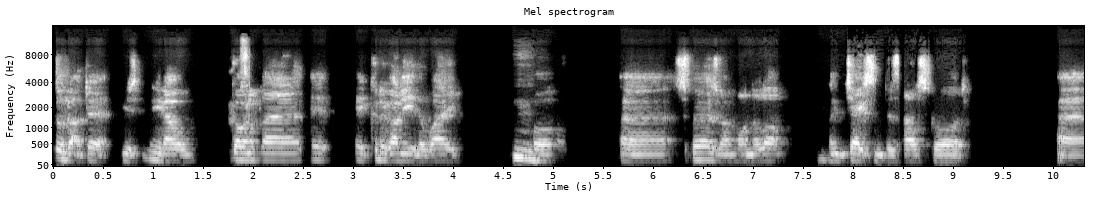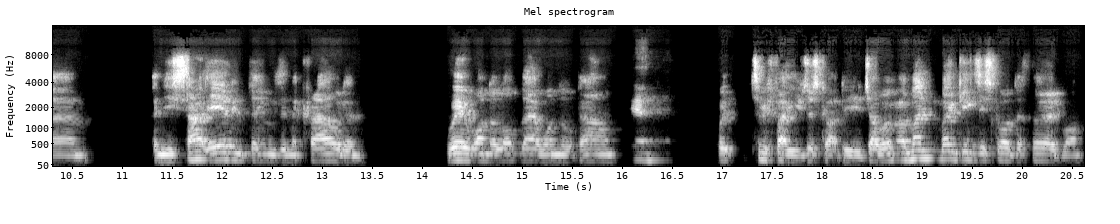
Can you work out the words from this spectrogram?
still got to do it. You, you know, going up there, it, it could have gone either way. Mm. But uh, Spurs went 1 0 up. I think Jason Dozzell scored. Um, and you start hearing things in the crowd, and we're 1 0 up there, 1 0 down. Yeah. But to be fair, you just got to do your job. And when, when Giggsy scored the third one,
